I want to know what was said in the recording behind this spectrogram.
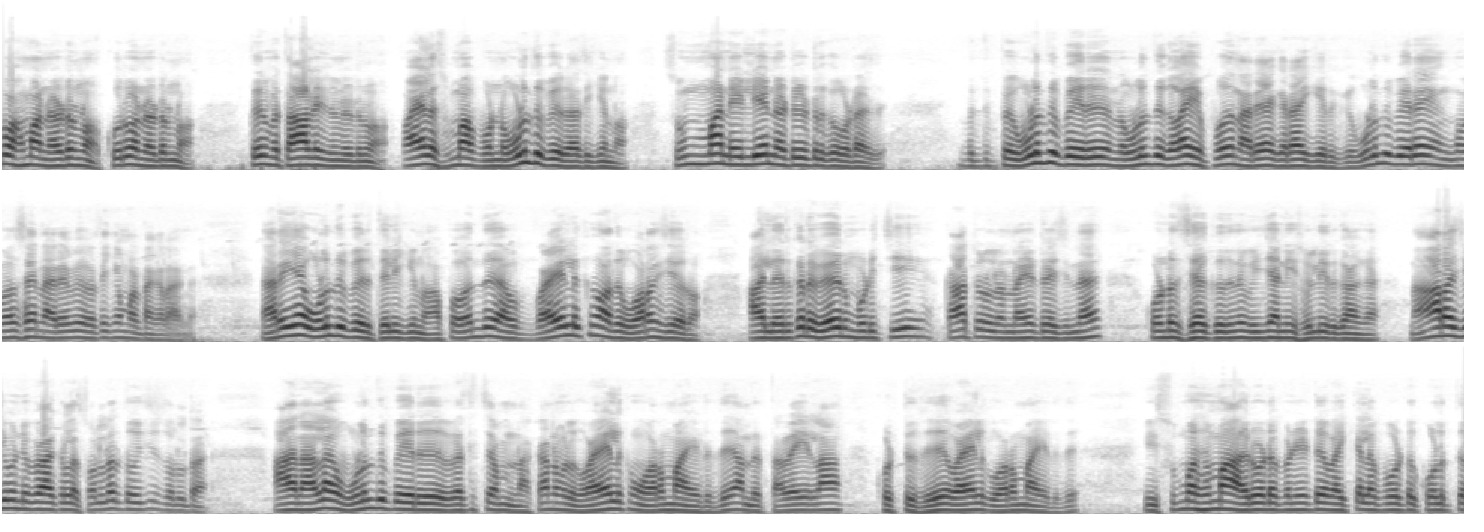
போகமாக நடணும். குருவை நடணும். திரும்ப தாளையில் நடணும். வயலை சும்மா போடணும். உளுந்து பயிர் விதைக்கணும். சும்மா நெல்லியே நட்டுக்கிட்டு இருக்கக்கூடாது. இப்போ இப்போ உளுந்து பயிர் அந்த உளுந்துக்கெல்லாம் எப்போதும் நிறையா கிராக்கி இருக்குது உளுந்து பயிரே எங்கள் விவசாயம் நிறைய பேர் விதைக்க மாட்டேங்கிறாங்க. நிறைய உளுந்து பயிர் தெளிக்கணும். அப்போ வந்து வயலுக்கும் அது உரம் சேரும். அதில் இருக்கிற வேர் முடித்து காற்றில் உள்ள நைட்ரஜனை கொண்டு வந்து சேர்க்குதுன்னு விஞ்ஞானி சொல்லியிருக்காங்க. நான் ஆராய்ச்சி பண்ணி பார்க்கல. சொல்கிறத வச்சு சொல்கிறேன் அதனால் உளுந்து பயிர் விதைச்சோம்னாக்கா நம்மளுக்கு வயலுக்கும் உரமாயிடுது. அந்த தழையெல்லாம் கொட்டுது. வயலுக்கு உரமாயிடுது. நீ சும்மா சும்மா அறுவடை பண்ணிவிட்டு வைக்கலை போட்டு கொளுத்து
